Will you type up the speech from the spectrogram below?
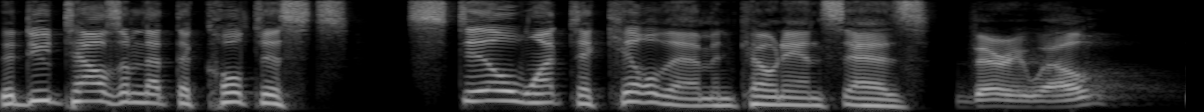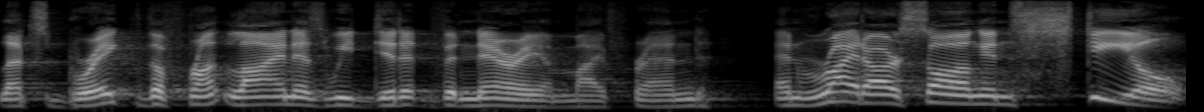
the dude tells him that the cultists still want to kill them and Conan says, "Very well. Let's break the front line as we did at Venarium, my friend and write our song in steel.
